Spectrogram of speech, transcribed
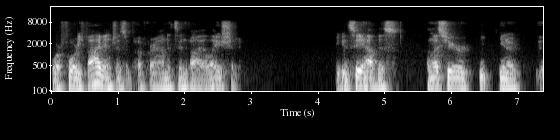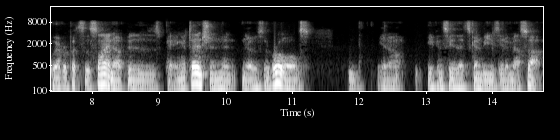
or 45 inches above ground, it's in violation. You can see how this, unless you're, you know, whoever puts the sign up is paying attention and knows the rules, you know, you can see that's going to be easy to mess up.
